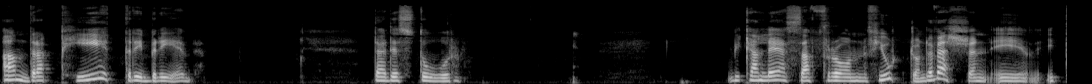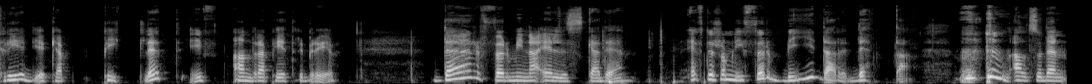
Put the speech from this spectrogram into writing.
andra Petri brev där det står vi kan läsa från fjortonde versen i, i tredje kapitlet i andra Petri brev. Därför, mina älskade, eftersom ni förbidar detta, alltså den,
